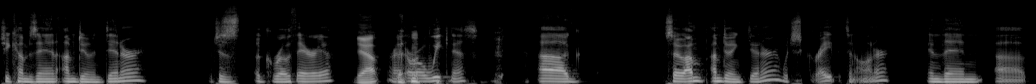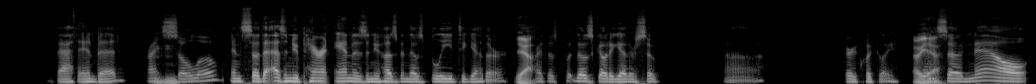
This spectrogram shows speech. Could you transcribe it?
She comes in. I'm doing dinner, which is a growth area, Yeah. right, or a weakness. Uh, so I'm I'm doing dinner, which is great. It's an honor. And then uh, bath and bed, right, Mhm. solo. And so that as a new parent and as a new husband, those bleed together. Yeah. Right. Those put those go together so uh, very quickly. Oh, yeah. And so now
